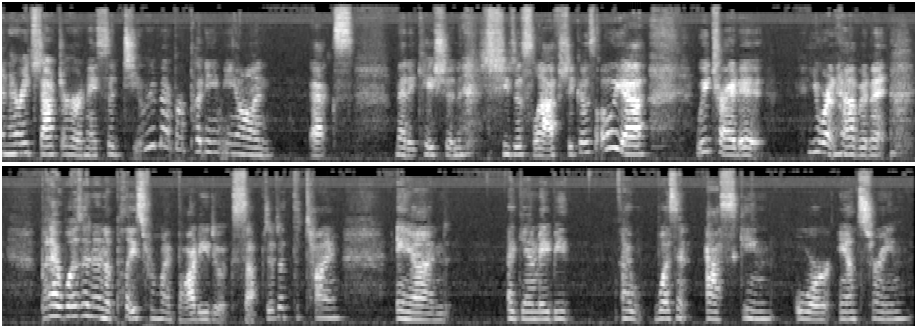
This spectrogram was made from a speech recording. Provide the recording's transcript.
And I reached out to her and I said, Do you remember putting me on X medication? She just laughed. She goes, Oh, yeah, we tried it. You weren't having it. But I wasn't in a place for my body to accept it at the time. And again, maybe I wasn't asking or answering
